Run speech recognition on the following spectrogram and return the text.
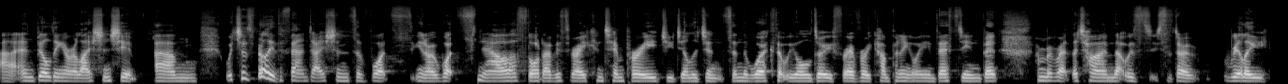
uh, and building a relationship, um, which is really the foundations of what's you know what's now thought of as very contemporary due diligence and the work that we all do for every company we invest in. But I remember at the time that was just a really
